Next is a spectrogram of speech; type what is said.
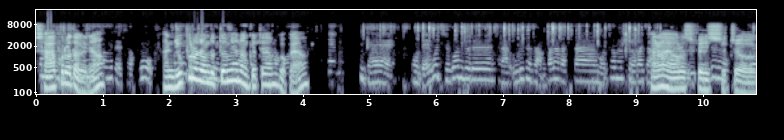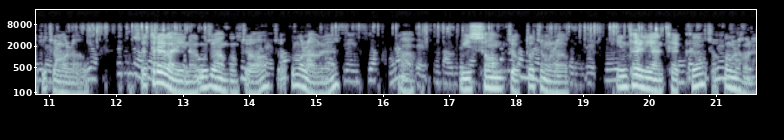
4%다, 그죠? 한 6% 정도 뜨면은 그때 한번 볼까요? 네. 뭐 내부 직원들은 자 우리 자주 안 받아갔다 뭐 처음에 들어가지 하나 에어로스페이스 쪽이 얘기들 좀 나오고 올라오고, 세트레가 있는 우주항공 쪽 조금 올라오네. 박람회들 그 위성 쪽도 좀 올라오고, 그 인텔리안 테크 조금 올라오네요.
